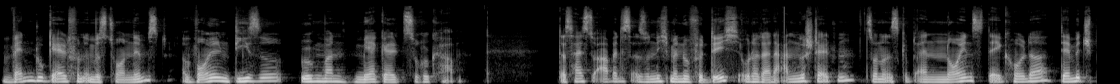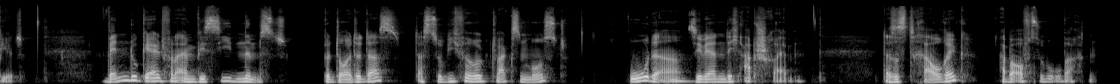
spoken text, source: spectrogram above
wenn du Geld von Investoren nimmst, wollen diese irgendwann mehr Geld zurückhaben. Das heißt, du arbeitest also nicht mehr nur für dich oder deine Angestellten, sondern es gibt einen neuen Stakeholder, der mitspielt. Wenn du Geld von einem VC nimmst, bedeutet das, dass du wie verrückt wachsen musst oder sie werden dich abschreiben. Das ist traurig, aber oft zu beobachten.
